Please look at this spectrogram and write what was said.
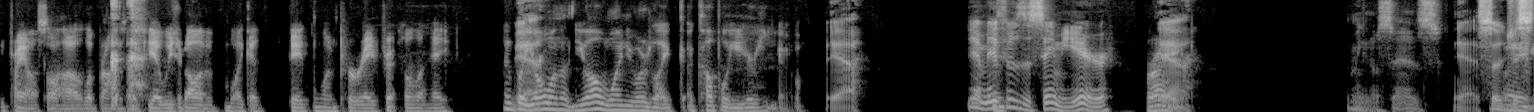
you probably all saw how LeBron's like, yeah, we should all have like a big one parade for LA. Like, but Yeah. you all won, you all won yours like a couple years ago, Yeah. Yeah. Maybe if Mm. it was the same year, right? Yeah. make no sense. Yeah. So Like, just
